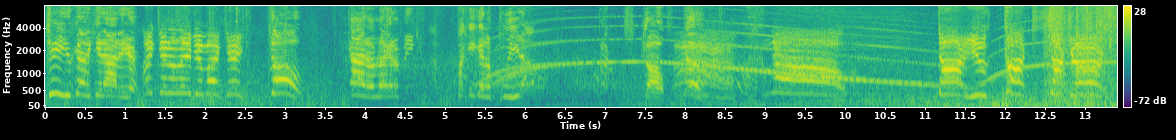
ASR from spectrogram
T, you gotta get out of here. I'm gonna leave you, Mikey! Go! God, I'm not gonna make it. I'm fucking gonna bleed out. Go. Uh. No! Die, you cocksuckers!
